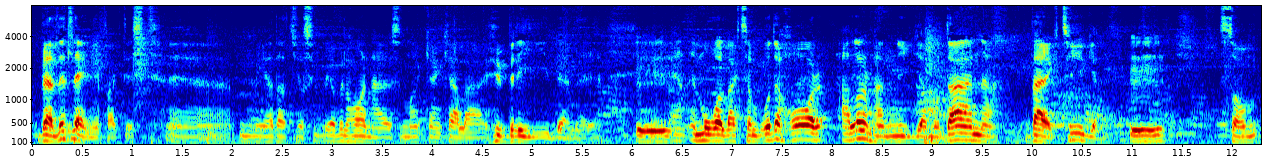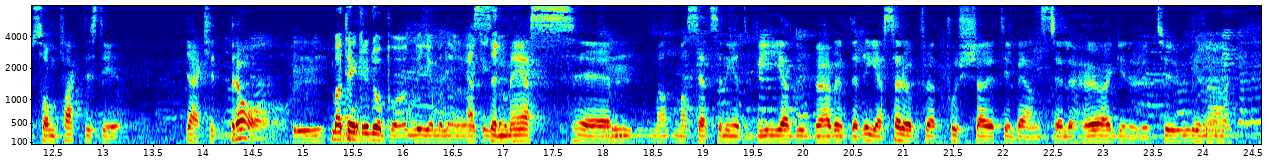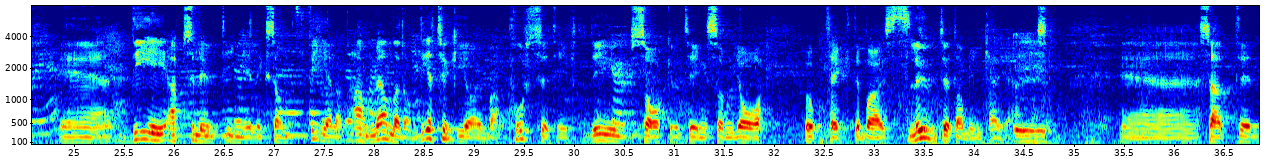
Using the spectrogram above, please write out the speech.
väldigt länge faktiskt. Eh, med att jag, vill ha den här som man kan kalla hybrid eller en, en målvakt som både har alla de här nya moderna verktygen. Som, som faktiskt är jäkligt bra. Vad tänker du då på? Nya moderna Sms, eh, man, man sätter sig ner i ett V, du behöver inte resa dig upp för att pusha det till vänster eller höger i returerna. Eh, det är absolut inget liksom fel att använda dem. Det tycker jag är bara positivt. Det är ju saker och ting som jag upptäckte bara i slutet av min karriär. Liksom. Eh, så att eh,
